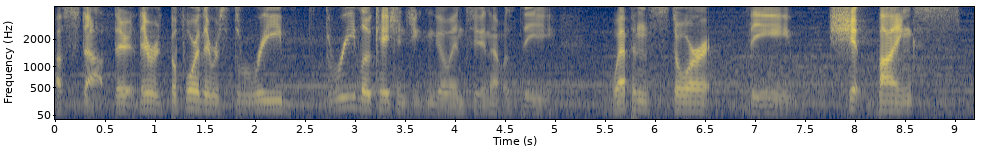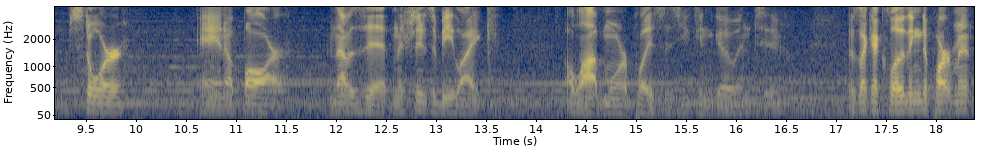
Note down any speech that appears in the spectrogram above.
of stuff. There, there before there was three, three locations you can go into, and that was the weapons store, the ship buying store, and a bar, and that was it. And there seems to be like a lot more places you can go into. There's like a clothing department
